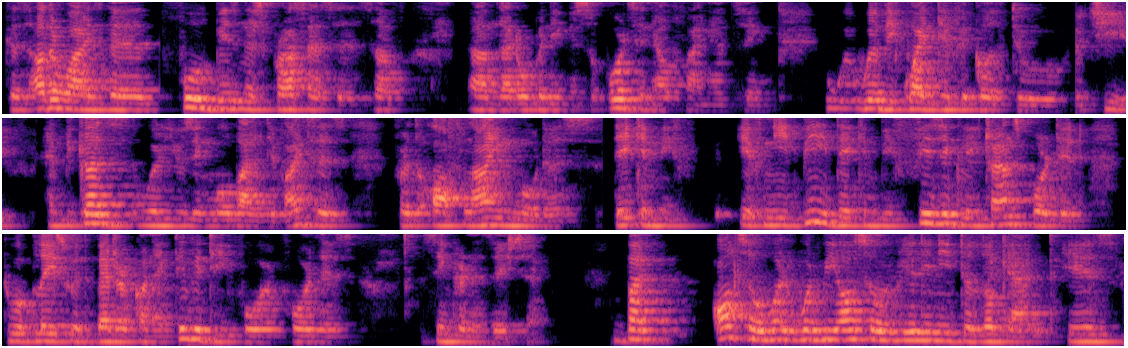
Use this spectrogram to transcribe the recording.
because otherwise, the full business processes of um, that OpenIMIS supports in health financing will be quite difficult to achieve. And because we're using mobile devices for the offline modus, they can be, if need be, they can be physically transported to a place with better connectivity for, for this synchronization. But also, what, what we also really need to look at is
